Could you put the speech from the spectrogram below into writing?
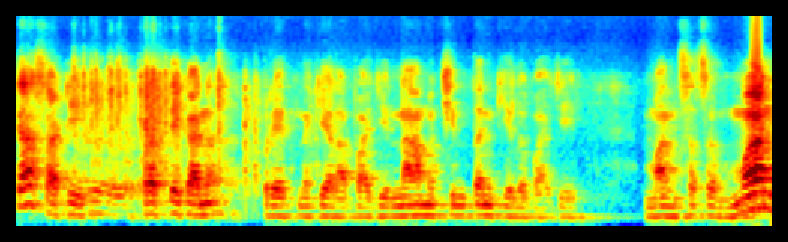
त्यासाठी प्रत्येकानं प्रयत्न केला पाहिजे नामचिंतन केलं पाहिजे. माणसाचं मन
